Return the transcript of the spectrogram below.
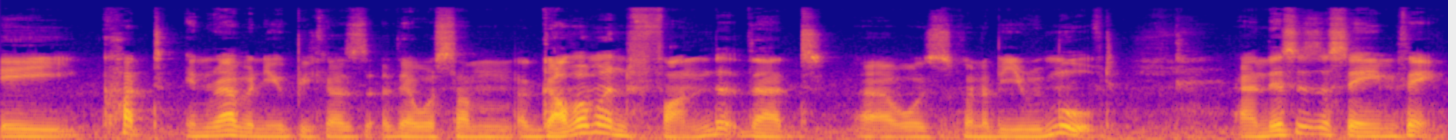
a cut in revenue because there was some government fund that uh, was going to be removed. And this is the same thing.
